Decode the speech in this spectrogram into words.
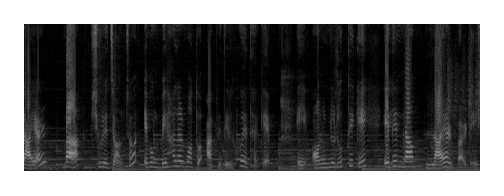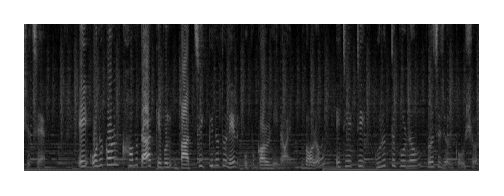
লায়ার বা সুরের যন্ত্র এবং বেহালার মতো আকৃতির হয়ে থাকে। এই অনন্য রূপ থেকে এদের নাম লায়ার বার্ড এসেছে। এই অনুকরণ ক্ষমতা কেবল বাহ্যিক বিনোদনের উপকরণই নয়, বরং এটি একটি গুরুত্বপূর্ণ প্রযোজন কৌশল।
